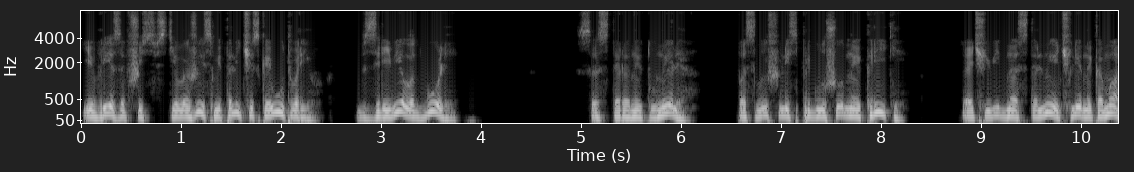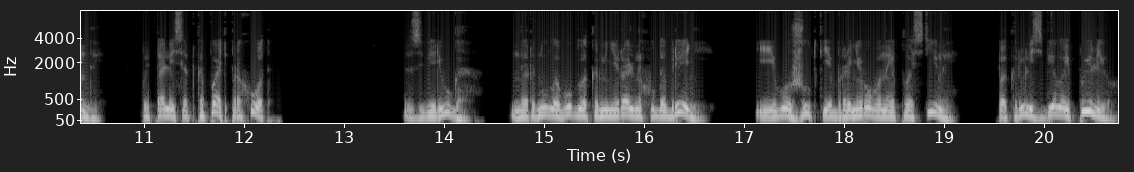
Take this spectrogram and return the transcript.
и, врезавшись в стеллажи с металлической утварью, взревел от боли. Со стороны туннеля послышались приглушенные крики. Очевидно, остальные члены команды пытались откопать проход. Зверюга нырнула в облако минеральных удобрений, и его жуткие бронированные пластины покрылись белой пылью.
